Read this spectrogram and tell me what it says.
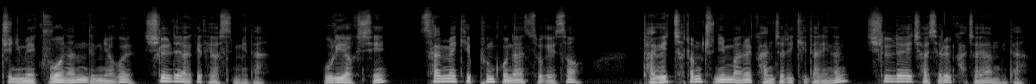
주님의 구원하는 능력을 신뢰하게 되었습니다. 우리 역시 삶의 깊은 고난 속에서 다윗처럼 주님만을 간절히 기다리는 신뢰의 자세를 가져야 합니다.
